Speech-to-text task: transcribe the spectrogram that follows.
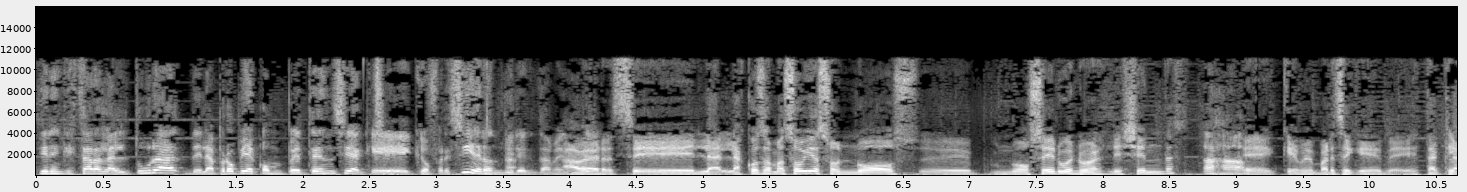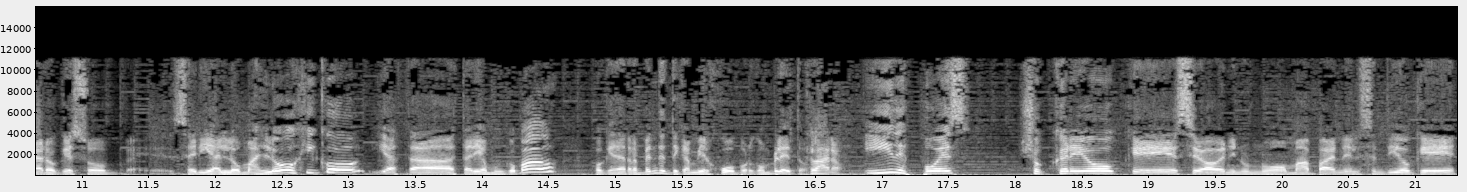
tienen que estar a la altura de la propia competencia que, que ofrecieron directamente. A ver, se- la- las cosas más obvias son nuevos, eh, nuevos héroes, nuevas leyendas. Ajá. eh, que me parece que eh, está claro que eso eh, sería lo más lógico y hasta estaría muy copado, porque de repente te cambia el juego por completo. Claro. Y después, yo creo que se va a venir un nuevo mapa en el sentido que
